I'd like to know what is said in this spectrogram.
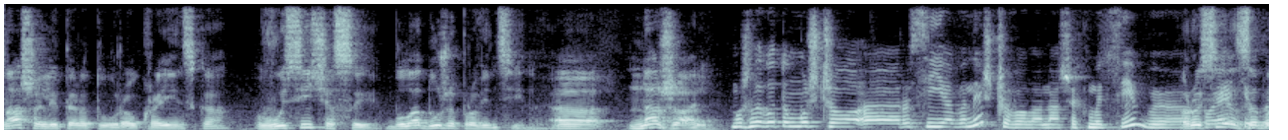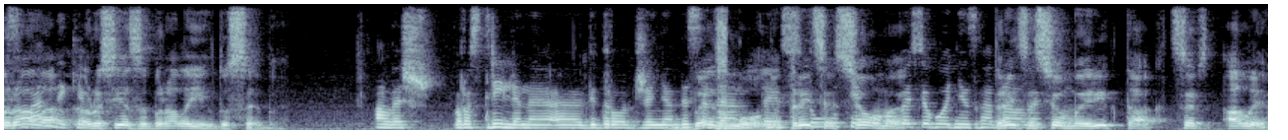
Наша література українська в усі часи була дуже провінційна. Е, на жаль, Можливо, тому що е, Росія винищувала наших митців, е, Росія поетів, забирала, Росія забирала їх до себе. але ж розстріляне е, відродження, дисиденти, Стус, якого 37 ви сьогодні згадали. 37-й рік, так, це але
